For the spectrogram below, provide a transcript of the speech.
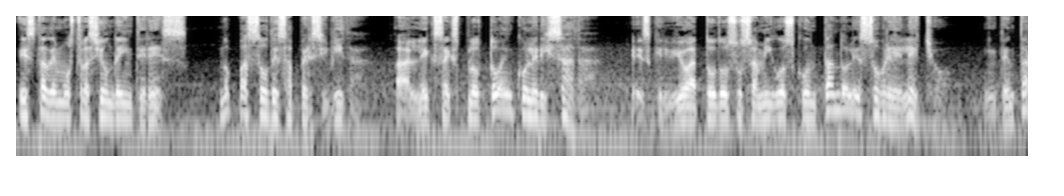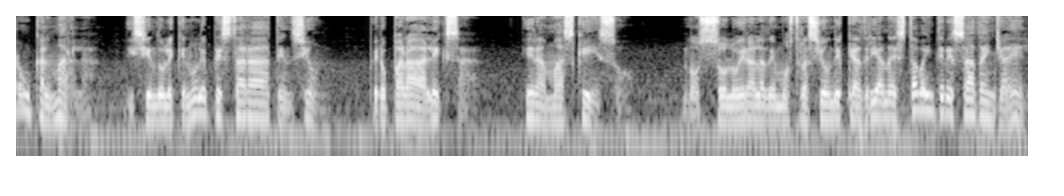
Esta demostración de interés no pasó desapercibida. Alexa explotó encolerizada. Escribió a todos sus amigos contándoles sobre el hecho. Intentaron calmarla, diciéndole que no le prestara atención. Pero para Alexa era más que eso. No solo era la demostración de que Adriana estaba interesada en Yael,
